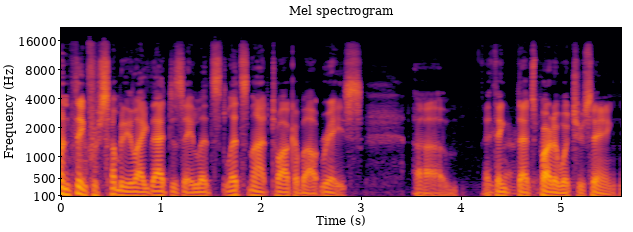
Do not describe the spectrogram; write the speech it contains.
one thing for somebody like that to say let's let's not talk about race. Uh, I think that's part of what you're saying.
